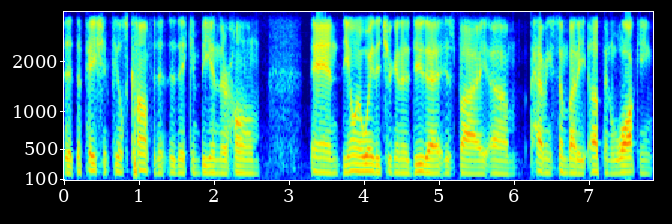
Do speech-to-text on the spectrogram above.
that the patient feels confident that they can be in their home. And the only way that you're going to do that is by um, having somebody up and walking,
